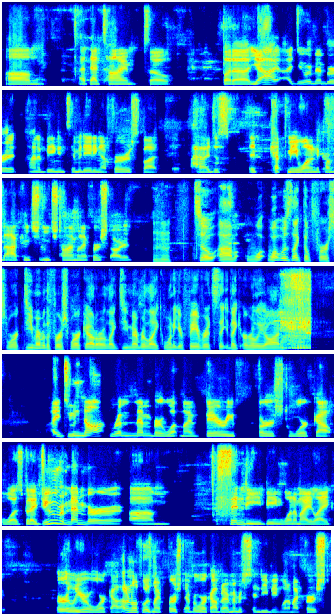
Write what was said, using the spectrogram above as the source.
um, at that time. So, but uh, yeah, I, I do remember it kind of being intimidating at first, but I just it kept me wanting to come back each each time when I first started. Mm-hmm. So, um, what what was like the first work? Do you remember the first workout, or like, do you remember like one of your favorites that you like early on? I do not remember what my very first workout was, but I do remember um, Cindy being one of my like earlier workouts. I don't know if it was my first ever workout, but I remember Cindy being one of my first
